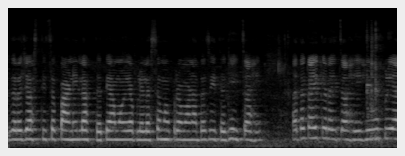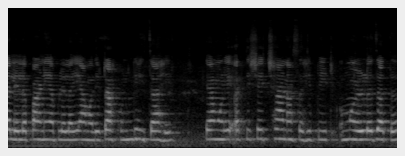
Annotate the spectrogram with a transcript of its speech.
जरा जास्तीचं पाणी लागतं त्यामुळे आपल्याला समप्रमाणातच इथं घ्यायचं आहे. आता काय करायचं आहे हे उकळी आलेलं पाणी आपल्याला यामध्ये टाकून घ्यायचं आहे. त्यामुळे अतिशय छान असं हे पीठ मळलं जातं.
